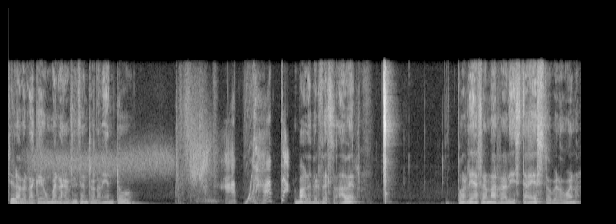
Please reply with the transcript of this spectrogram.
Sí, la verdad que es un buen ejercicio de entrenamiento. Vale, perfecto. A ver. Podría ser más realista esto, pero bueno.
